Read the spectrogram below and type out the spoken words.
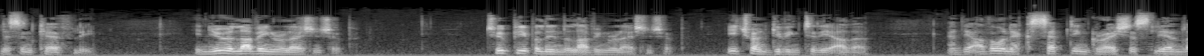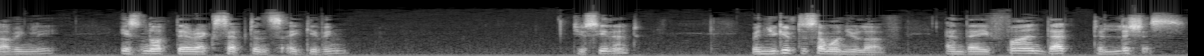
Listen carefully. In your loving relationship, two people in a loving relationship, each one giving to the other, and the other one accepting graciously and lovingly, is not their acceptance a giving? Do you see that? When you give to someone you love, and they find that delicious,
